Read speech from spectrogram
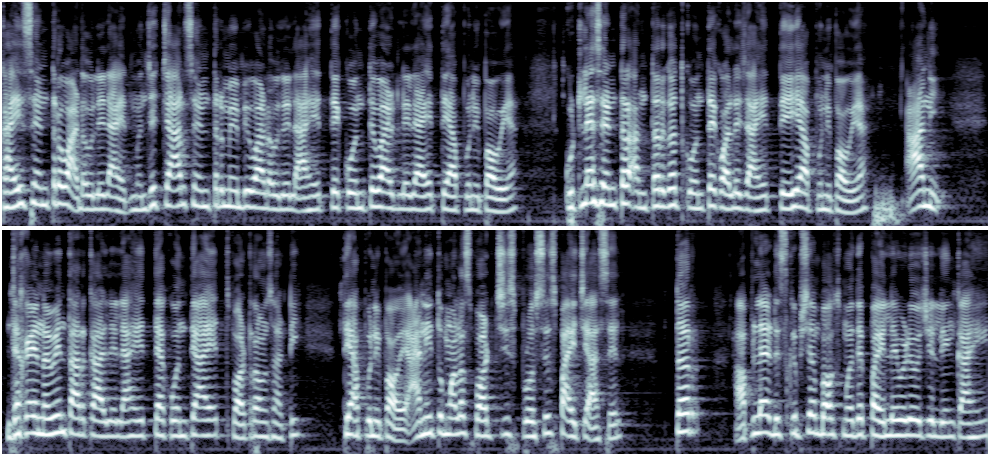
काही सेंटर वाढवलेले आहेत. म्हणजे चार सेंटर मे बी वाढवलेले आहेत. ते कोणते वाढलेले आहेत ते आपणही पाहूया. कुठल्या सेंटर अंतर्गत कोणते कॉलेज आहेत तेही आपणही पाहूया. आणि ज्या काही नवीन तारखा आलेल्या आहेत त्या कोणत्या आहेत स्पॉट राऊंडसाठी ते आपण पाहूया. आणि तुम्हाला स्पॉटची प्रोसेस पाहिजे असेल तर आपल्या डिस्क्रिप्शन बॉक्समध्ये पहिल्या व्हिडिओची लिंक आहे.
